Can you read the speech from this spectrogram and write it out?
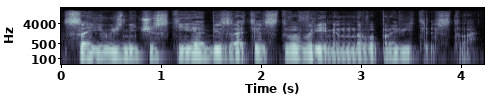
союзнические обязательства Временного правительства —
